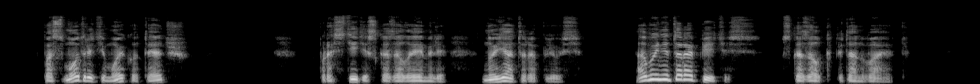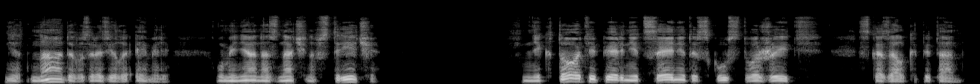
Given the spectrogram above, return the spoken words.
— Посмотрите мой коттедж. — Простите, — сказала Эмили, — но я тороплюсь. — А вы не торопитесь, — сказал капитан Вайт. — Нет, надо, — возразила Эмили. — у меня назначена встреча. — Никто теперь не ценит искусство жить, — сказал капитан.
